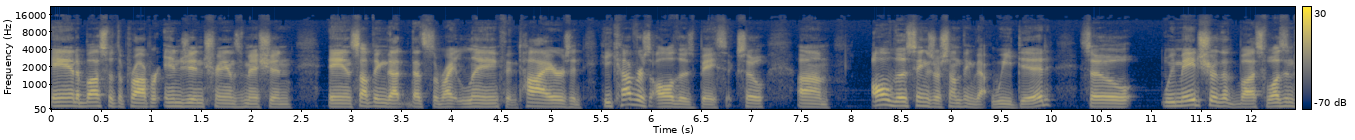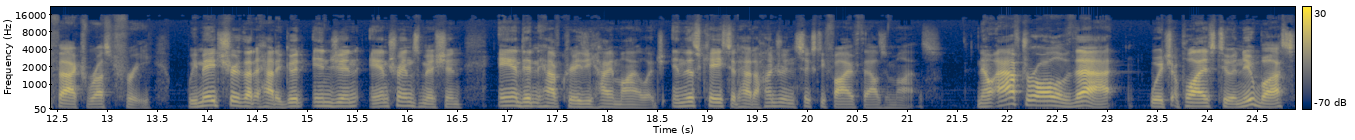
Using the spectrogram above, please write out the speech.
and a bus with the proper engine, transmission, and something that, that's the right length and tires, and he covers all those basics. So um, all those things are something that we did. So we made sure that the bus was in fact rust free. We made sure that it had a good engine and transmission and didn't have crazy high mileage. In this case, it had 165,000 miles. Now after all of that, which applies to a new bus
